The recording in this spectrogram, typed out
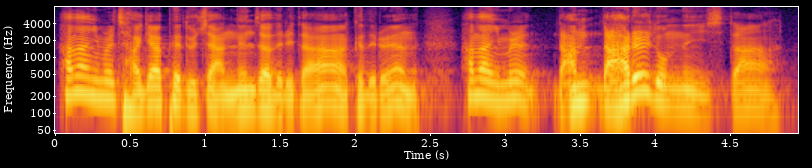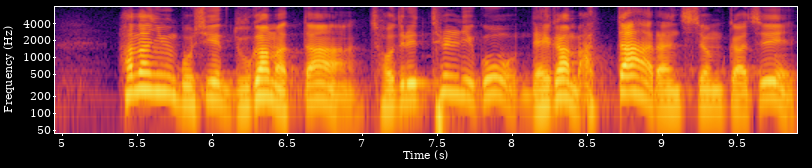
하나님을 자기 앞에 두지 않는 자들이다. 그들은 하나님을 남, 나를 돕는 이시다. 하나님이 보시기에 누가 맞다, 저들이 틀리고 내가 맞다라는 지점까지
